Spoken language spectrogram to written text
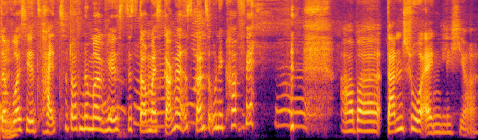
da weiß ich jetzt heutzutage nicht mehr, wie es das damals gegangen ist, ganz ohne Kaffee. Aber dann schon eigentlich, ja.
